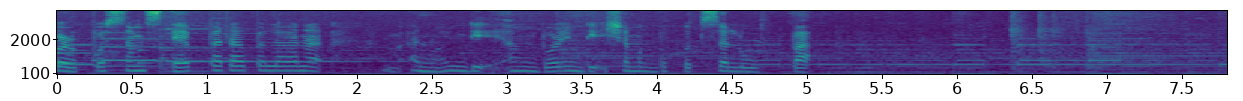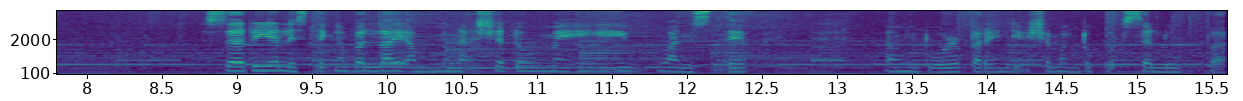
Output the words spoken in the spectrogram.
purpose ng step para pala na ano hindi ang door hindi siya magdukot sa lupa. Sa realistic nga balay amo na siya daw may one step ang door para hindi siya magdukot sa lupa.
